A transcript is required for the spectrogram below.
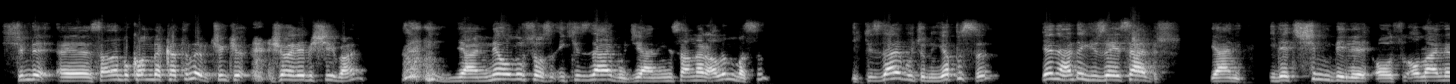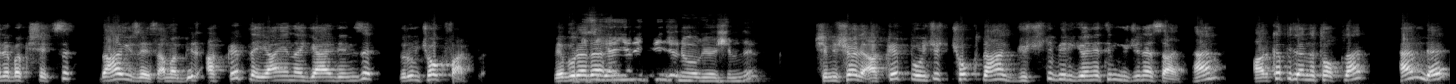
Şimdi e, sana bu konuda katılırım. Çünkü şöyle bir şey var. yani ne olursa olsun ikizler burcu yani insanlar alınmasın. İkizler burcunun yapısı genelde yüzeyseldir. Yani iletişim dili olsun, olaylara bakış açısı daha yüzeysel ama bir akreple yan yana geldiğinizde durum çok farklı. Ve burada İkisi yan yana gelince ne oluyor şimdi? Şimdi şöyle Akrep Burcu çok daha güçlü bir yönetim gücüne sahip. Hem arka planı toplar hem de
